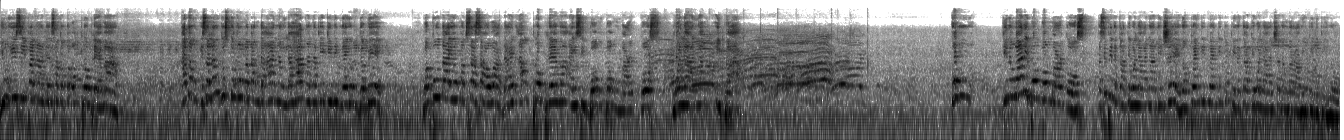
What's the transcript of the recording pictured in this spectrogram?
yung isipan natin sa totoong problema. At ang isa lang gusto kong matandaan ng lahat na nakikinig ngayong gabi, Huwag po tayong magsasawa dahil ang problema ay si Bongbong Marcos. Wala nang iba. Kung ginawa ni Bongbong Marcos, natin siya eh. Noong 2022, pinagkatiwalaan siya ng maraming Pilipino.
